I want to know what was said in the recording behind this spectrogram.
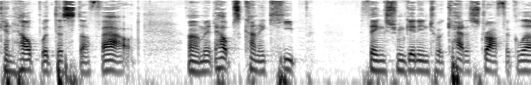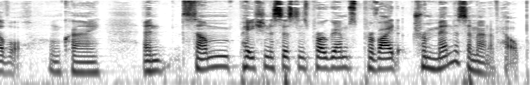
can help with this stuff out. Um, it helps kind of keep things from getting to a catastrophic level, okay? And some patient assistance programs provide tremendous amount of help.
